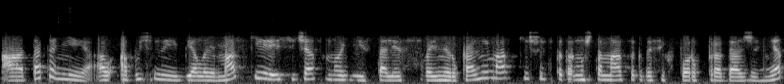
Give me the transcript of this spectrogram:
А так они обычные белые маски. Сейчас многие стали своими руками маски шить, потому что масок до сих пор в продаже нет.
